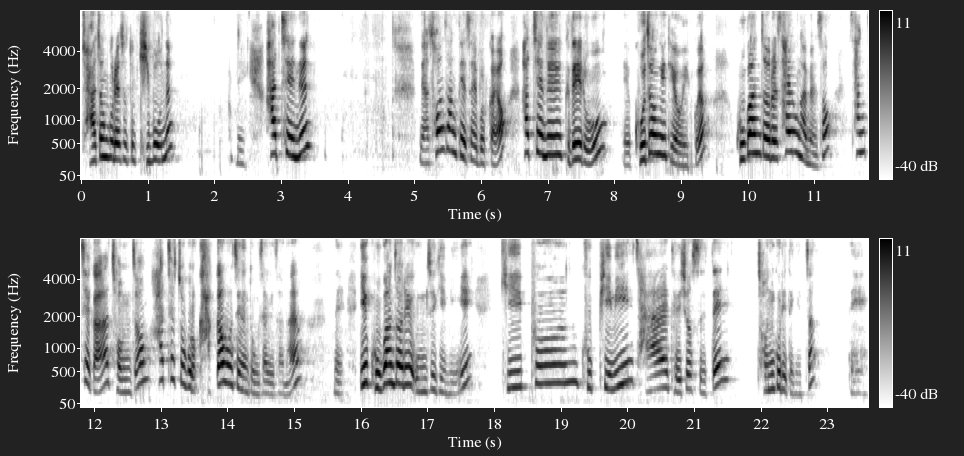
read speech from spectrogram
좌전굴에서도 기본은 네, 하체는 그냥 선 상태에서 해볼까요? 하체는 그대로 네, 고정이 되어 있고요. 고관절을 사용하면서 상체가 점점 하체 쪽으로 가까워지는 동작이잖아요. 네, 이 고관절의 움직임이 깊은 굽힘이 잘 되셨을 때 전굴이 되겠죠? 네.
